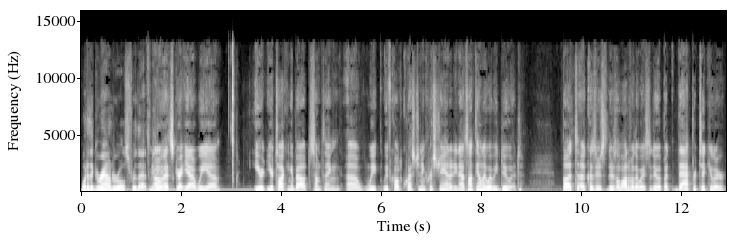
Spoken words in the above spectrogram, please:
What are the ground rules for that meeting? Oh, that's great. Yeah, we. Uh, you're, you're talking about something uh, we, we've called questioning Christianity. Now, it's not the only way we do it, but because uh, there's there's a lot of other ways to do it. But that particular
